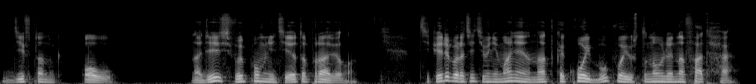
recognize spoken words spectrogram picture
дифтонг «Оу». Надеюсь, вы помните это правило. Теперь обратите внимание, над какой буквой установлена фатха.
